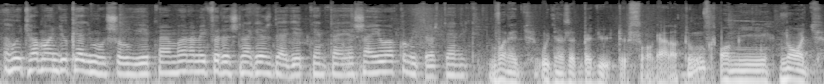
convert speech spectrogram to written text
Hogyha mondjuk egy mosógépen van, ami fölösleges, de egyébként teljesen jó, akkor mi történik? Van egy úgynevezett begyűjtő szolgálatunk, ami nagy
